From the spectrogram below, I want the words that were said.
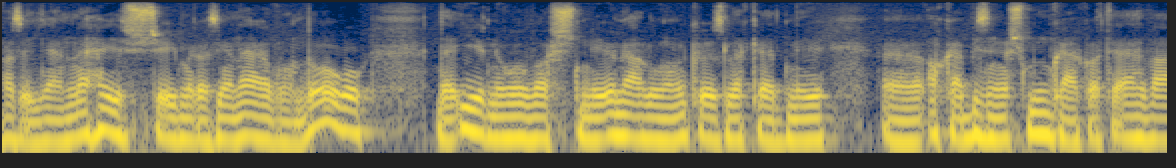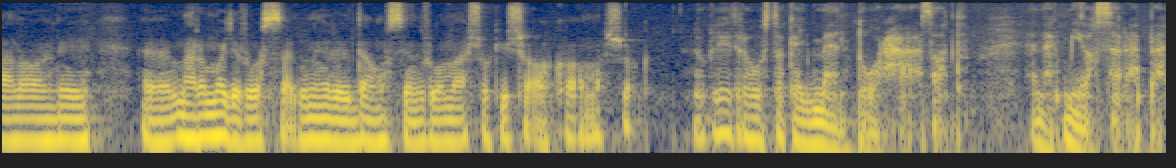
az egy ilyen nehézség, meg az ilyen elvon dolgok, de írni, olvasni, önállóan közlekedni, akár bizonyos munkákat elvállalni, már a Magyarországon élő Down-szindrómások is alkalmasak. Önök létrehoztak egy mentorházat. Ennek mi a szerepe?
